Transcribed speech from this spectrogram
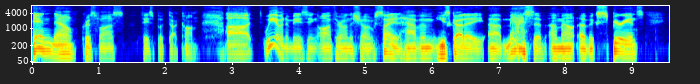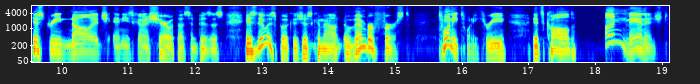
And now, Chris Voss facebook.com. Uh, we have an amazing author on the show. I'm excited to have him. He's got a uh, massive amount of experience, history, knowledge, and he's going to share with us in business. His newest book has just come out November 1st, 2023. It's called Unmanaged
